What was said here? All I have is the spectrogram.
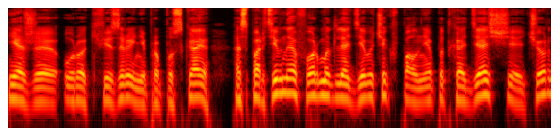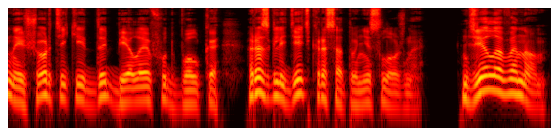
Я же уроки физры не пропускаю, а спортивная форма для девочек вполне подходящая, черные шортики да белая футболка. Разглядеть красоту несложно. Дело в ином.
